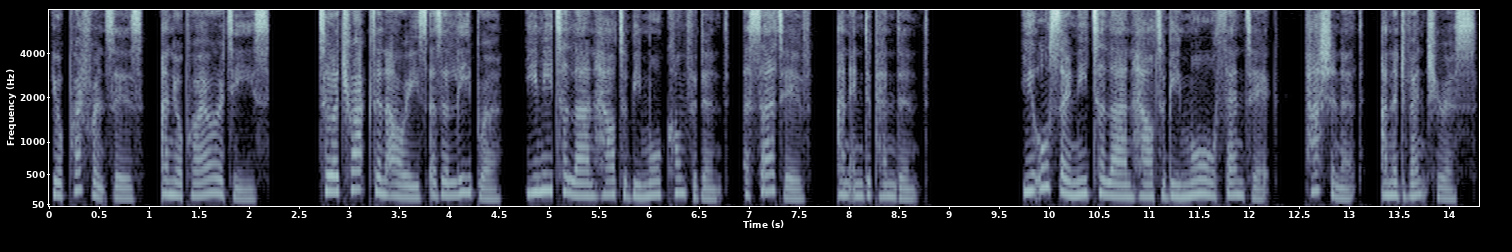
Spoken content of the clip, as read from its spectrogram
your preferences, and your priorities. To attract an Aries as a Libra, you need to learn how to be more confident, assertive, and independent. You also need to learn how to be more authentic, passionate, and adventurous.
